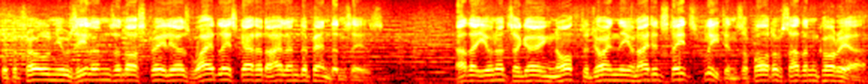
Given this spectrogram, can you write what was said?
to patrol New Zealand's and Australia's widely scattered island dependencies. Other units are going north to join the United States fleet in support of southern Korea.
